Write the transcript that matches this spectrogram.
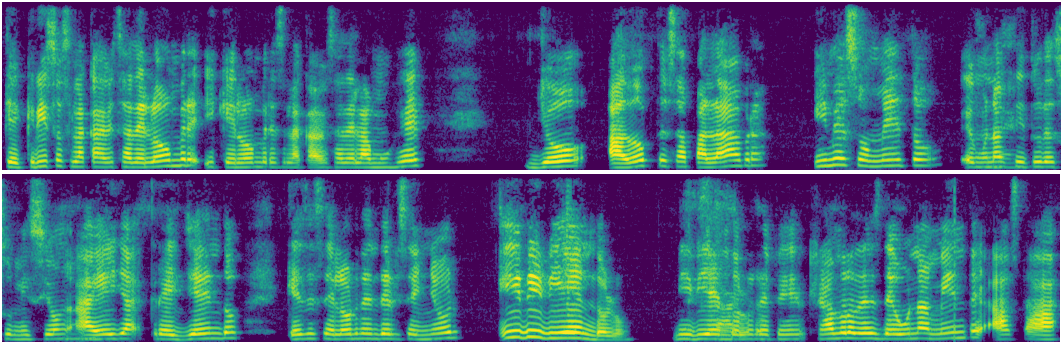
que Cristo es la cabeza del hombre y que el hombre es la cabeza de la mujer, yo adopto esa palabra y me someto en una actitud de sumisión a ella, creyendo que ese es el orden del Señor y viviéndolo, viviéndolo, reflejándolo desde una mente hasta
